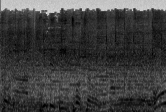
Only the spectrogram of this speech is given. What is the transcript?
コーナー。PPP 東京。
